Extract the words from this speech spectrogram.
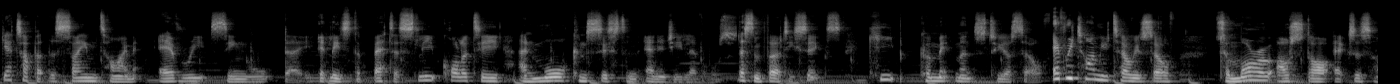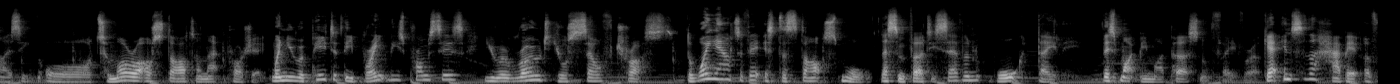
Get up at the same time every single day. It leads to better sleep quality and more consistent energy levels. Lesson 36 Keep commitments to yourself. Every time you tell yourself, tomorrow I'll start exercising or tomorrow I'll start on that project. When you repeatedly break these promises, you erode your self trust. The way out of it is to start small. Lesson 37 Walk daily. This might be my personal favourite. Get into the habit of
